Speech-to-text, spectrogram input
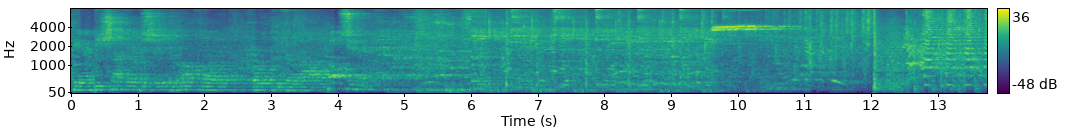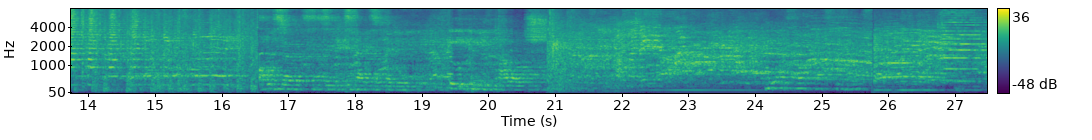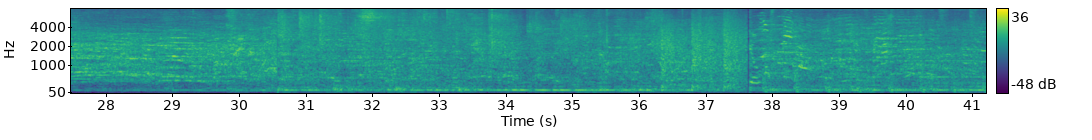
Pierre Bichat, le chef de l'enfant, au niveau de la pension. All services and expenses of the EDP knowledge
